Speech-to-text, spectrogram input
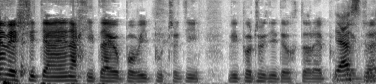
nevieš, či ťa nenachytajú po vypočutí, vypočutí tohto repu. Jasne. Takže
